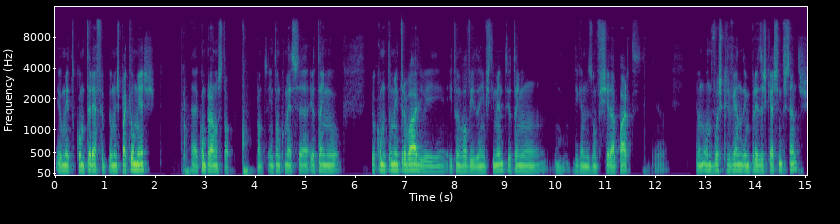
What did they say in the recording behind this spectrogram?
eu meto como tarefa, pelo menos para aquele mês, a comprar um stock. Pronto, então começa, eu tenho, eu como também trabalho e, estou envolvido em investimento, eu tenho um, um, digamos, um fecheiro à parte, onde vou escrevendo empresas que acho interessantes,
